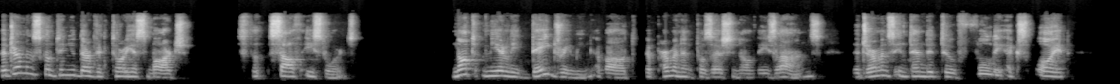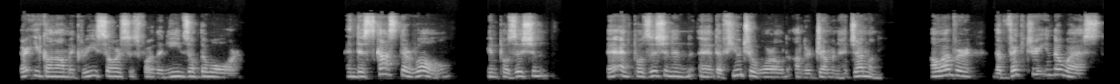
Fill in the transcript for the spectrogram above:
the Germans continued their victorious march southeastwards. Not merely daydreaming about the permanent possession of these lands, the Germans intended to fully exploit their economic resources for the needs of the war and discussed their role in position and position in uh, the future world under German hegemony. However, the victory in the West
